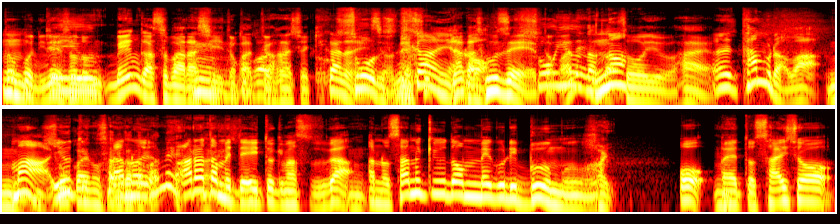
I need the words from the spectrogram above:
特にね、その麺が素晴らしいとかっていう話は聞かないですよね。聞かんやろ？なんか風情とかねそういうはい。え田村は、まあ言うとあの改めて言っときますが、あの讃岐うどん巡りブームはい。を、えっと最初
